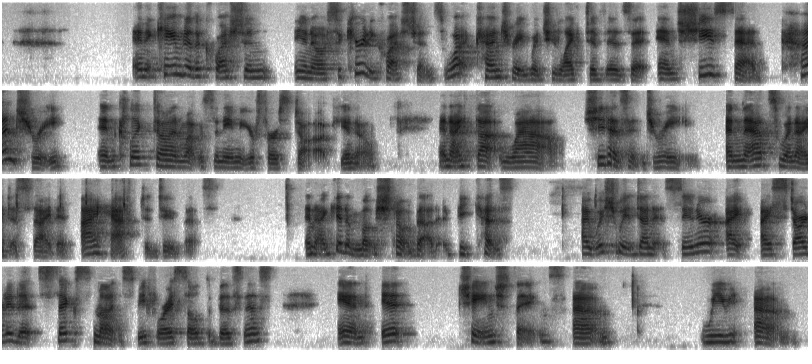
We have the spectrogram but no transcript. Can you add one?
And it came to the question you know security questions. What country would you like to visit? And she said country and clicked on what was the name of your first dog you know. And i thought wow she doesn't dream. And that's when i decided i have to do this. And i get emotional about it because i wish we had done it sooner. I, I started it six months before i sold the business and it changed things. Um, we um,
